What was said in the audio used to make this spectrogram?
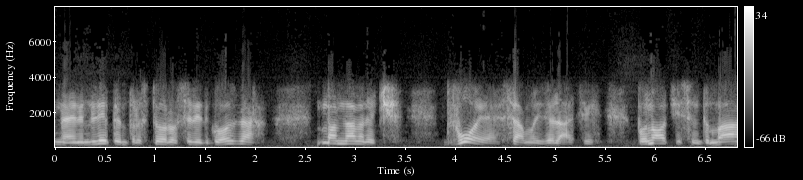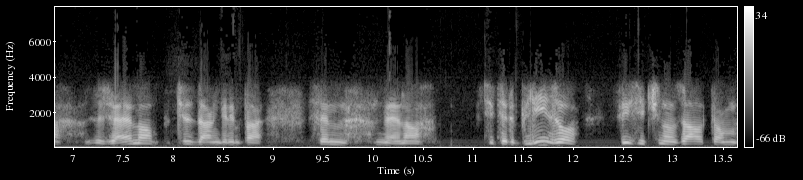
na enem lepem prostoru sred gozda. Imam namreč dvoje samoizolacij. Po noči sem doma z ženo, čez dan grem pa sem eno, sicer blizu fizično z avtom,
